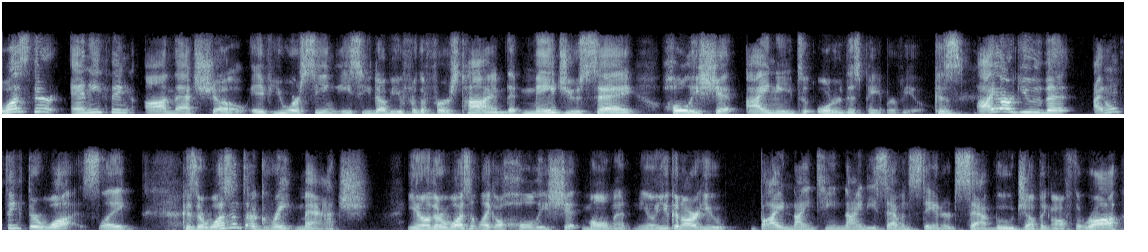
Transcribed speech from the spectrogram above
was there anything on that show, if you were seeing ECW for the first time, that made you say, holy shit, I need to order this pay per view? Because I argue that I don't think there was. Like, because there wasn't a great match. You know, there wasn't like a holy shit moment. You know, you can argue by 1997 standards, Sabu jumping off the Raw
